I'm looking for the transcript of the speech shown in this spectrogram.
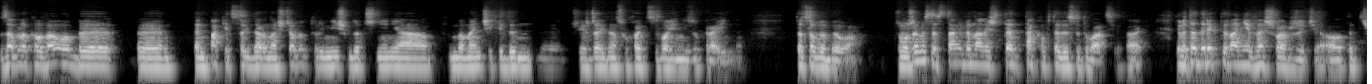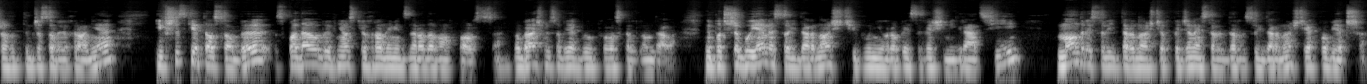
zablokowałoby ten pakiet solidarnościowy, który mieliśmy do czynienia w momencie, kiedy przyjeżdżali nas uchodźcy wojenni z Ukrainy. To co by było? Czy możemy sobie w stanie wynaleźć te, taką wtedy sytuację, tak? Gdyby ta dyrektywa nie weszła w życie o tymczasowej ochronie i wszystkie te osoby składałyby wnioski o ochronę międzynarodową w Polsce. Wyobraźmy sobie, jakby Polska wyglądała. My potrzebujemy solidarności w Unii Europejskiej w zakresie migracji, mądrej solidarności, odpowiedzialnej solidarności jak powietrza.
